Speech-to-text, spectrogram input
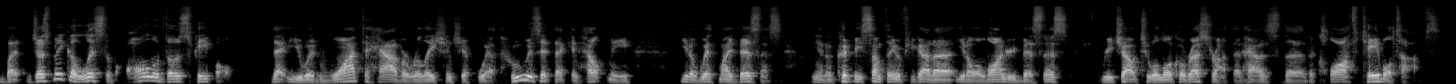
But just make a list of all of those people that you would want to have a relationship with. Who is it that can help me you know with my business. You know could be something if you got a you know a laundry business reach out to a local restaurant that has the the cloth tabletops.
